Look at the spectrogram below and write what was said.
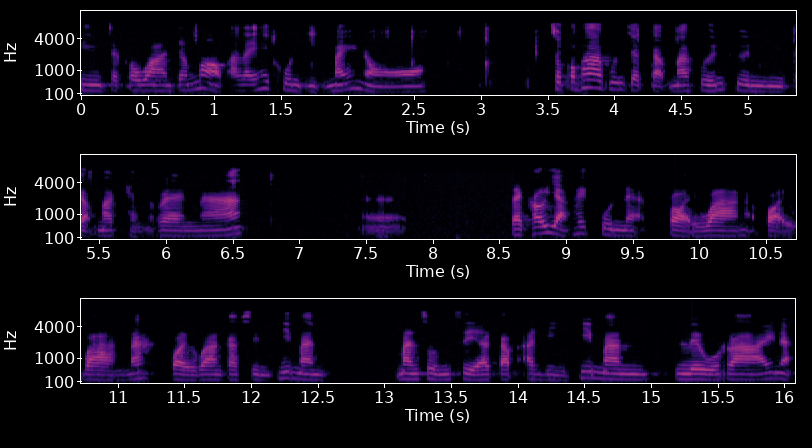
มีจักรวาลจะมอบอะไรให้คุณอีกไหมหนอ สุขภาพคุณจะกลับมาฟื้นคืนดีกลับมาแข็งแรงนะเอ่อ แต่เขาอยากให้คุณเนี่ยปล่อยวางปล่อยวางนะปล่อยวางกับสิ่งที่มันมันสูญเสียกับอดีตที่มันเลวร้ายเนี่ย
